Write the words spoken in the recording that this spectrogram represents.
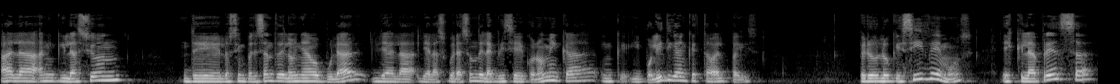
a la aniquilación de los simpatizantes de la Unidad Popular y a la, superación de la crisis económica y política en que estaba el país. Pero lo que sí vemos es que la prensa,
